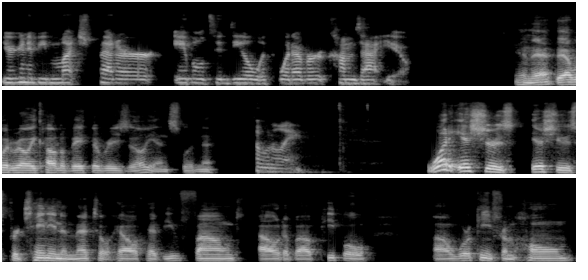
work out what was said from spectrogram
yeah, you're going to be much better able to deal with whatever comes at you. And that that would really cultivate the resilience, wouldn't it? Totally. What issues issues pertaining to mental health have you found out about people uh, working from home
